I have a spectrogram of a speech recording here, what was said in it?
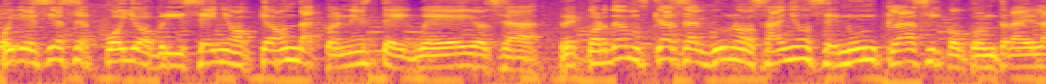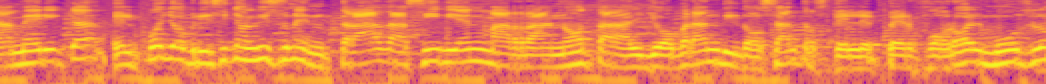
Oye, si ese pollo briseño, ¿qué onda con este güey? O sea, recordemos que hace algunos años en un clásico contra el América, el pollo briseño le hizo una entrada así bien marranota al Yobrandi dos Santos que le perforó el muslo,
